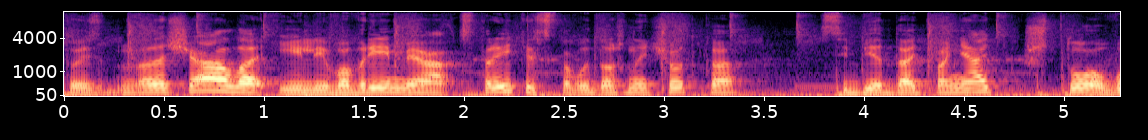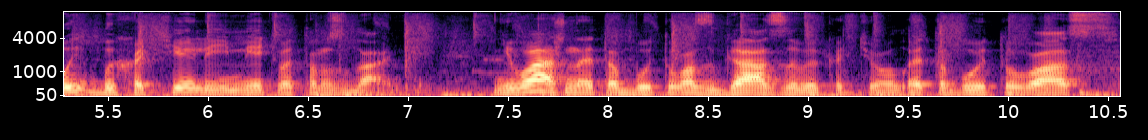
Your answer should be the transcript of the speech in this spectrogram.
То есть на начало или во время строительства вы должны четко себе дать понять, что вы бы хотели иметь в этом здании. Неважно, это будет у вас газовый котел, это будет у вас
